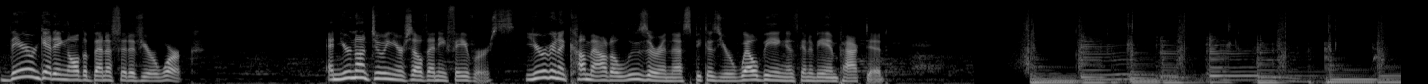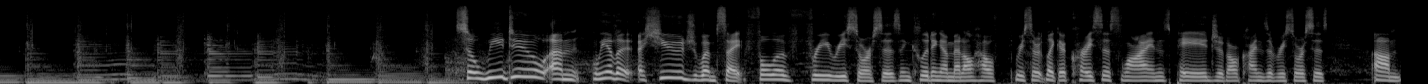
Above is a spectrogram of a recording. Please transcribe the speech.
they're getting all the benefit of your work. And you're not doing yourself any favors. You're going to come out a loser in this because your well being is going to be impacted. So we do. Um, we have a, a, huge website full of free resources, including a mental health research, like a crisis lines page, and all kinds of resources. Um,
